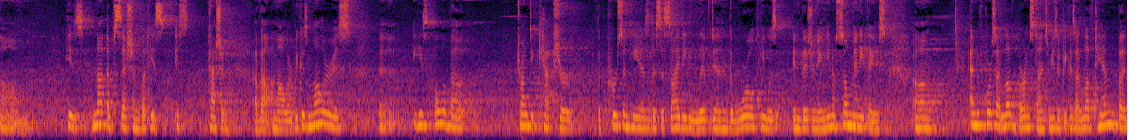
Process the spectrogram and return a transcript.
um, his not obsession but his his passion about Mahler. Because Mahler is uh, he's all about trying to capture the person he is, the society he lived in, the world he was envisioning, you know, so many things. Um, and of course, I love Bernstein's music because I loved him, but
